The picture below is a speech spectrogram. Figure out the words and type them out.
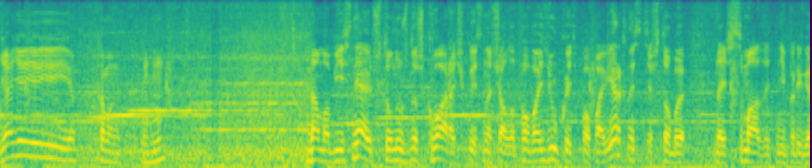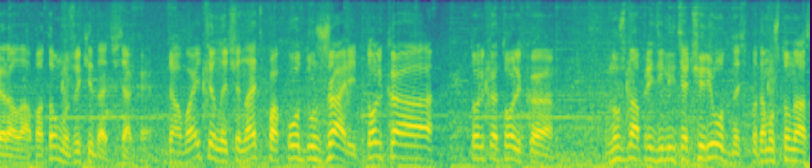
Я-я-я-я-я, on. Угу. Нам объясняют, что нужно шкварочкой сначала повозюкать по поверхности, чтобы, значит, смазать не пригорало, а потом уже кидать всякое. Давайте начинать по ходу жарить. Только, только, только нужно определить очередность, потому что у нас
